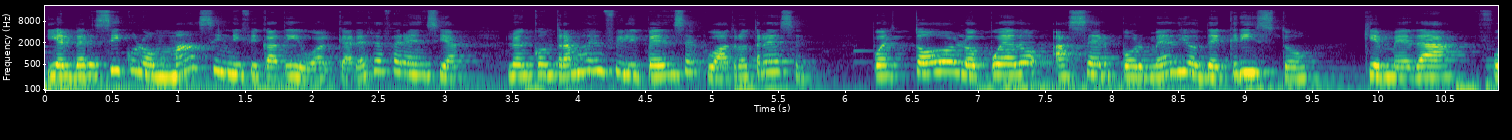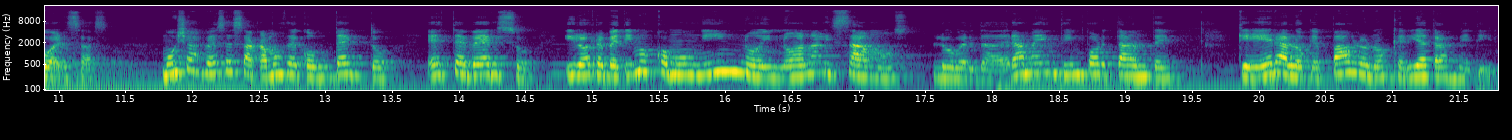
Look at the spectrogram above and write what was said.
Y el versículo más significativo al que haré referencia lo encontramos en Filipenses 4:13. Pues todo lo puedo hacer por medio de Cristo, quien me da fuerzas. Muchas veces sacamos de contexto este verso y lo repetimos como un himno y no analizamos lo verdaderamente importante que era lo que Pablo nos quería transmitir.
